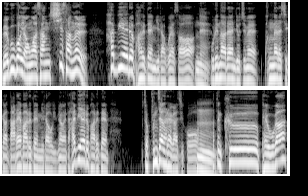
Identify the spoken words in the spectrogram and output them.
외국어 영화상 시상을 하비에르 바르뎀이라고 해서 네. 우리나라엔 요즘에 박나래 씨가 나레 바르뎀이라고 유명한데 하비에르 바르뎀 저 분장을 해가지고 음. 하여튼 그 배우가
